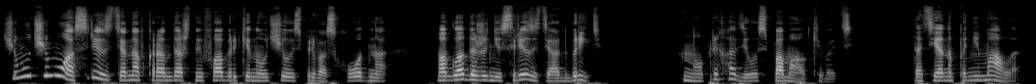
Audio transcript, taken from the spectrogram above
Чему-чему, а срезать она в карандашной фабрике научилась превосходно. Могла даже не срезать, а отбрить. Но приходилось помалкивать. Татьяна понимала,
